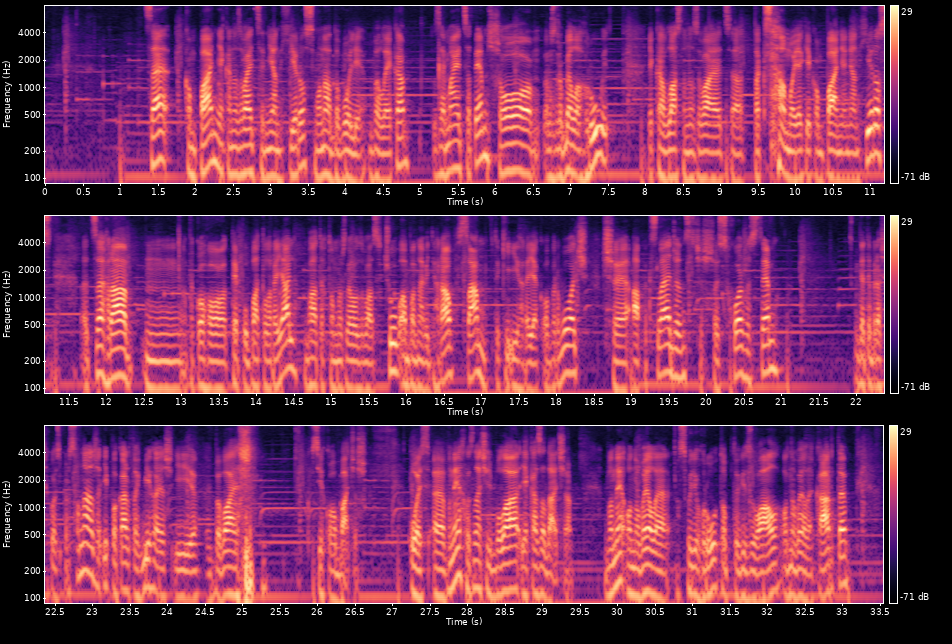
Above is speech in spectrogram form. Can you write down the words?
це компанія, яка називається Neon Heroes. Вона доволі велика. Займається тим, що розробила гру, яка власне називається так само, як і компанія Neon Heroes. Це гра м, такого типу Battle Royale. Багато хто, можливо, з вас чув або навіть грав сам в такі ігри, як Overwatch чи Apex Legends, чи щось схоже з цим, де ти береш якогось персонажа і по картах бігаєш і вбиваєш всіх, кого бачиш. Ось е, в них, значить, була яка задача. Вони оновили свою гру, тобто візуал, оновили карти,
